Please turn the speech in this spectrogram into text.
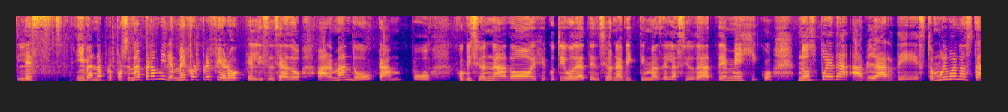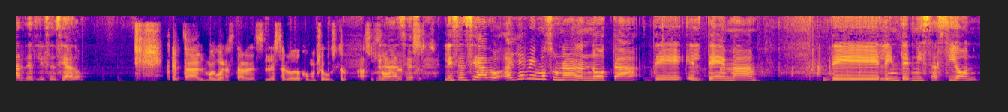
les iban a proporcionar. Pero mire, mejor prefiero que el licenciado Armando Campo, comisionado ejecutivo de atención a víctimas de la Ciudad de México, nos pueda hablar de esto. Muy buenas tardes, licenciado. ¿Qué tal? Muy buenas tardes. Les saludo con mucho gusto. A sus Gracias. Licenciado, ayer vimos una nota del el tema de la indemnización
